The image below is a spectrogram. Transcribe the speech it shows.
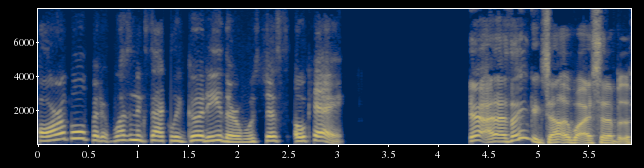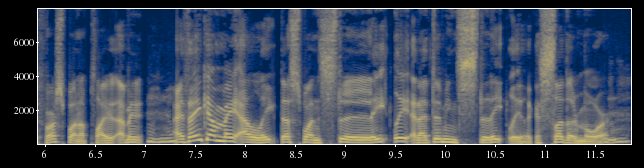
horrible, but it wasn't exactly good either. It was just okay. Yeah, I- think exactly what I said about the first one applies. I mean, Mhm. I think I might have liked this one slightly, and I do mean slightly, like a slither more. Mhm.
